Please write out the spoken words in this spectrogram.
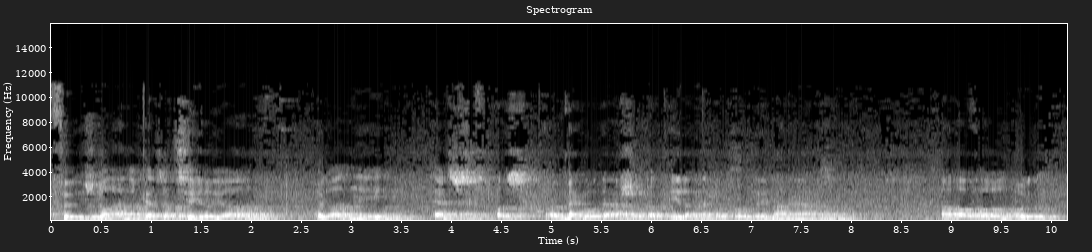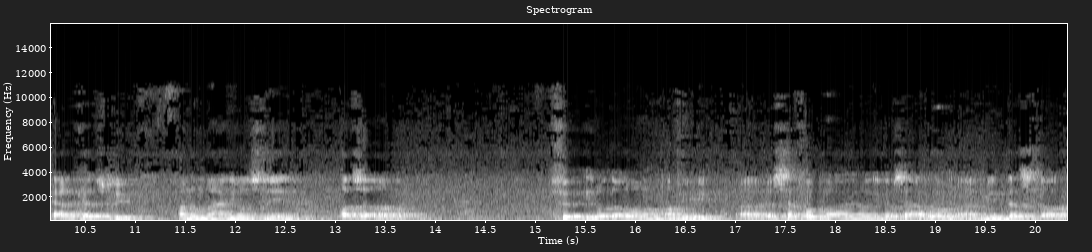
főiskolának ez a célja, hogy adni ezt az a megoldásokat életnek a problémájára, ahol, hogy elkezdjük tanulmányozni, az a fő irodalom, ami összefoglalja igazából mindezt a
